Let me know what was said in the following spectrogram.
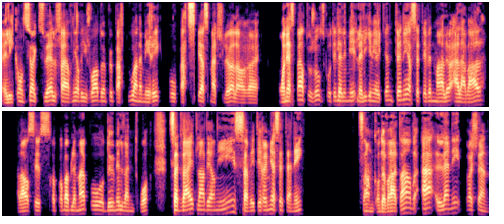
les conditions actuelles faire venir des joueurs d'un peu partout en Amérique pour participer à ce match-là. Alors, on espère toujours du côté de la, Ligue américaine tenir cet événement-là à Laval. Alors, ce sera probablement pour 2023. Ça devait être l'an dernier, ça avait été remis à cette année. Il semble qu'on devra attendre à l'année prochaine.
